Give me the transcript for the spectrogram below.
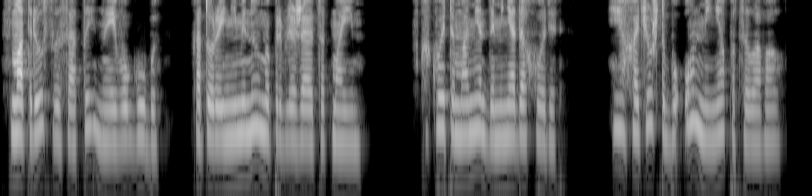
Смотрю с высоты на его губы, которые неминуемо приближаются к моим. В какой-то момент до меня доходит. Я хочу, чтобы он меня поцеловал.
